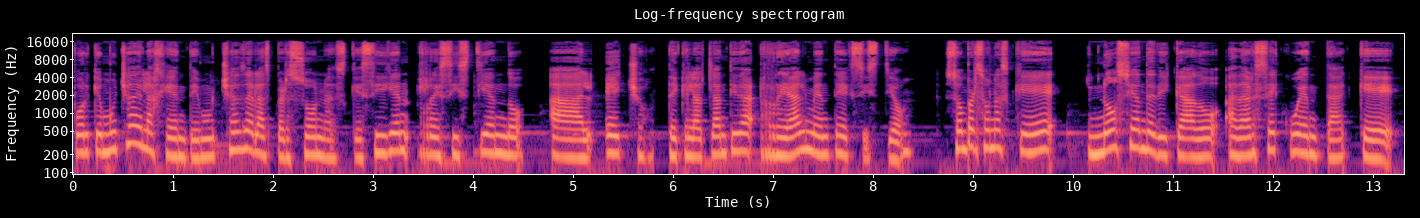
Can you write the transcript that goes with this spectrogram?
porque mucha de la gente, muchas de las personas que siguen resistiendo al hecho de que la Atlántida realmente existió, son personas que no se han dedicado a darse cuenta que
